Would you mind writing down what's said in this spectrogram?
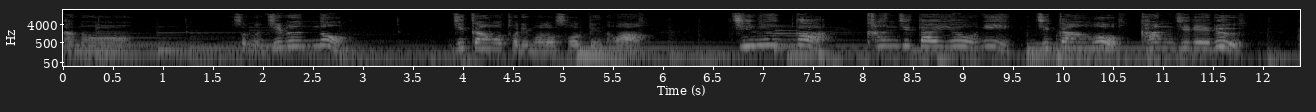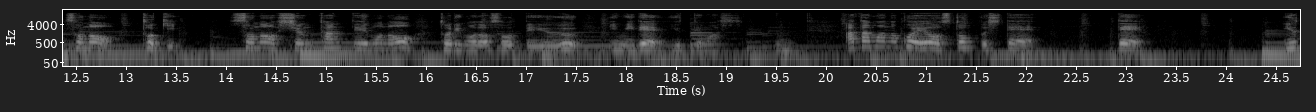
あのその自分の時間を取り戻そうっていうのは自分が感じたいように時間を感じれるその時その瞬間っていうものを取り戻そうっていう意味で言ってます。うん、頭の声をストップしてでゆっ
